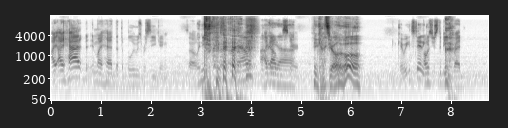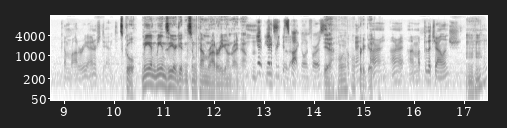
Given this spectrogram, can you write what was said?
I, I had in my head that the blues were seeking, so when you say spread out, I got a uh, scared. You guys go. Oh, Okay, we can stay I was used to being red. Camaraderie, I understand. it's cool. Me and me and Z are getting some camaraderie going right now. You had, you had a pretty good spot going for us. Yeah, we're, we're pretty good. All right, all right. I'm up to the challenge. Mm-hmm.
